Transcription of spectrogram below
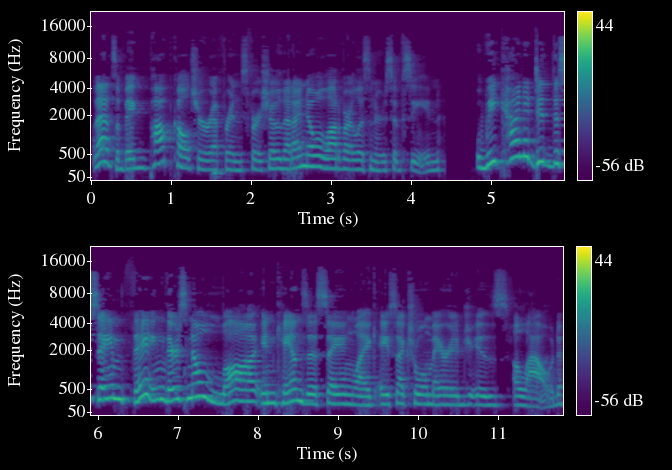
that's a big pop culture reference for a show that I know a lot of our listeners have seen we kind of did the same thing. There's no law in Kansas saying like asexual marriage is allowed.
